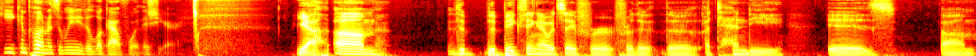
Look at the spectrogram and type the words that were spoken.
key components that we need to look out for this year? Yeah. Um, the the big thing I would say for for the the attendee is um,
